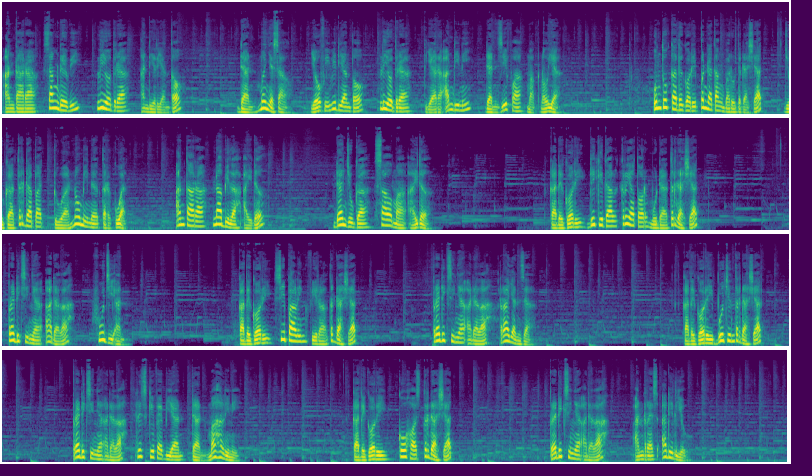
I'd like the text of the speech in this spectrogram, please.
antara Sang Dewi, Liodra, Andi Rianto, dan Menyesal, Yofi Widianto, Liodra, Tiara Andini, dan Ziva Magnolia. Untuk kategori pendatang baru terdahsyat, juga terdapat dua nomine terkuat antara Nabilah Idol dan juga Salma Idol kategori Digital Kreator Muda Terdahsyat. Prediksinya adalah Fujian. Kategori Si Paling Viral Terdahsyat. Prediksinya adalah Rayanza. Kategori Bucin Terdahsyat. Prediksinya adalah Rizky Febian dan Mahalini. Kategori Co-host Terdahsyat Prediksinya adalah Andres Adilio.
